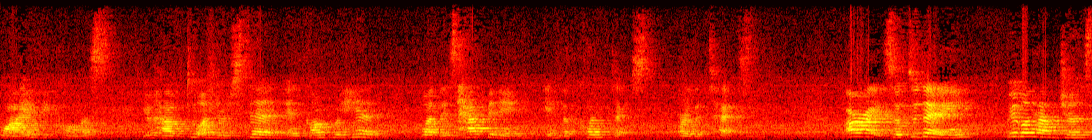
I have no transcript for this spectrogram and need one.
Why? Because you have to understand and comprehend what is happening in the context or the text. Alright, so today we will have just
